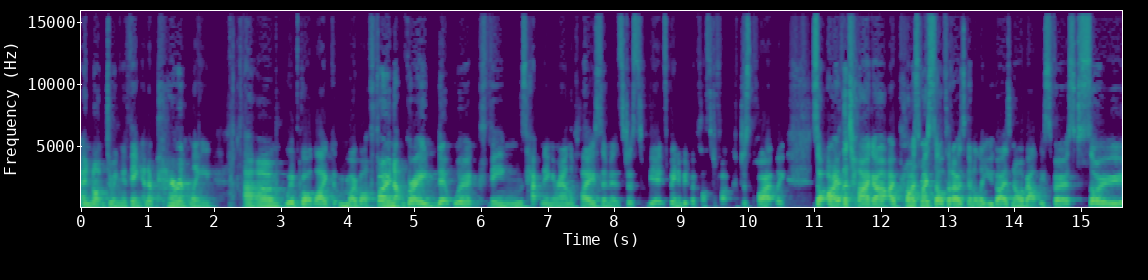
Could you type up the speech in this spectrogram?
and not doing the thing. And apparently, um, we've got like mobile phone upgrade, network things happening around the place. And it's just, yeah, it's been a bit of a clusterfuck, just quietly. So, Eye of the Tiger. I promised myself that I was going to let you guys know about this first. So,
